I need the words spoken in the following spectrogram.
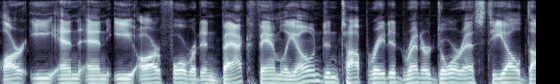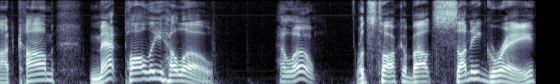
R E N N E R, forward and back, family owned and top rated, RennerDoorSTL.com. Matt Pauley, hello. Hello. Let's talk about Sonny Gray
